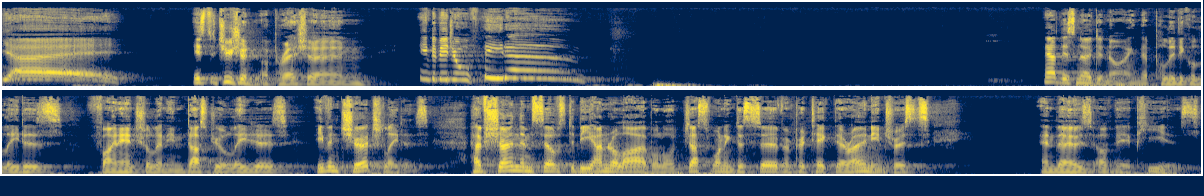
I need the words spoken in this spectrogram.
yay. Institution, oppression. Individual, freedom. Now, there's no denying that political leaders, financial and industrial leaders, even church leaders, have shown themselves to be unreliable or just wanting to serve and protect their own interests and those of their peers.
